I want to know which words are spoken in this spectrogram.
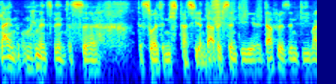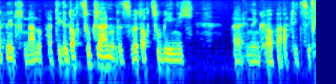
Nein, um Himmels Willen, das, äh, das sollte nicht passieren. Dadurch sind die, dafür sind die magnetischen Nanopartikel doch zu klein und es wird auch zu wenig in den Körper appliziert.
